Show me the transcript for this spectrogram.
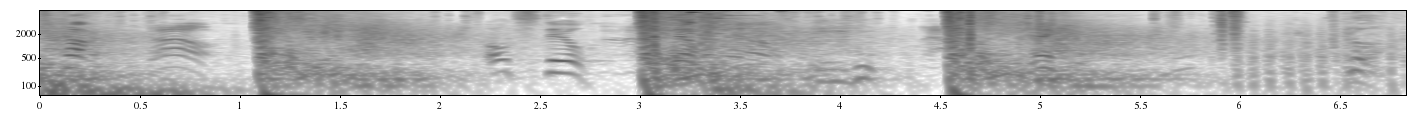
you covered. Down. Hold still. That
